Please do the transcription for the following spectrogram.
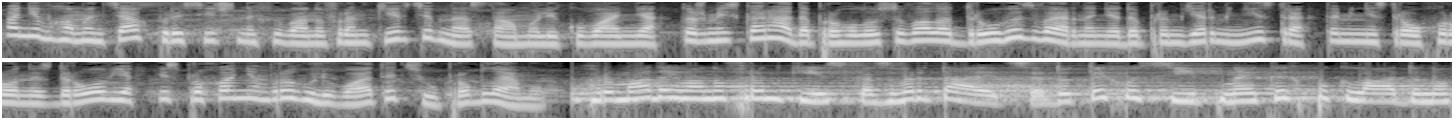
ані в гаманцях пересічних івано-франківців на самолікування. Тож міська рада проголосувала друге звернення до прем'єр-міністра та міністра охорони здоров'я із проханням врегулювати цю проблему. Громада Івано-Франківська звертається до тих осіб, на яких покладено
